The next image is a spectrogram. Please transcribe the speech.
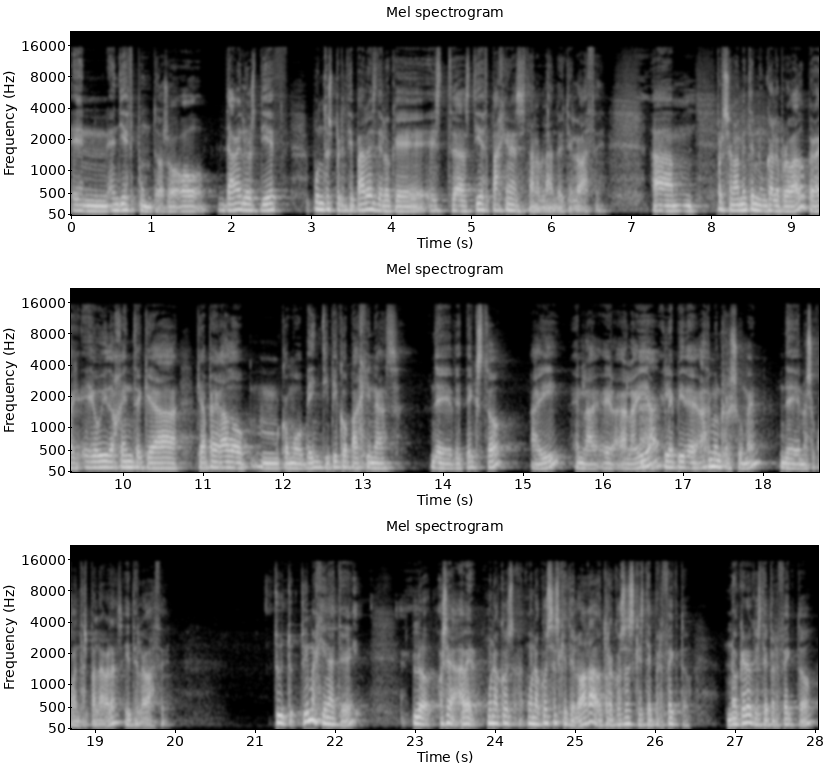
en 10 puntos o, dame los 10 puntos principales de lo que estas 10 páginas están hablando y te lo hace. personalmente nunca lo he probado, pero he oído gente que ha, que ha pegado mm, como 20 y pico páginas de, texto ahí en la, eh, a la IA y le pide, hazme un resumen de no sé cuántas palabras y te lo hace. Tú, tú, imagínate, lo, o sea, a ver, una cosa, una cosa es que te lo haga, otra cosa es que esté perfecto. No creo que esté perfecto,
